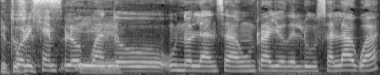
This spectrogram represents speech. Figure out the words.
Entonces, Por ejemplo, eh, cuando uno lanza un rayo de luz al agua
